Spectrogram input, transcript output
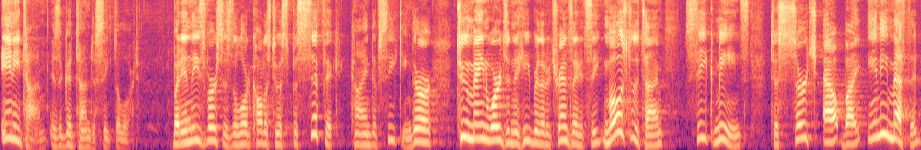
any time is a good time to seek the Lord. But in these verses, the Lord called us to a specific kind of seeking. There are two main words in the Hebrew that are translated seek. Most of the time, seek means to search out by any method,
